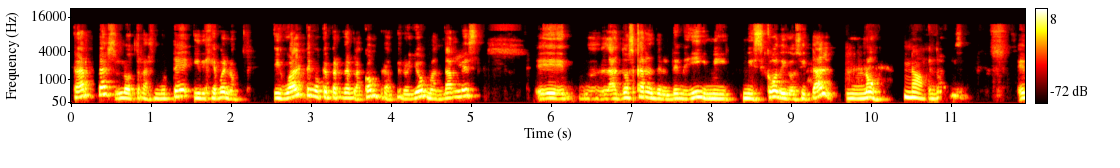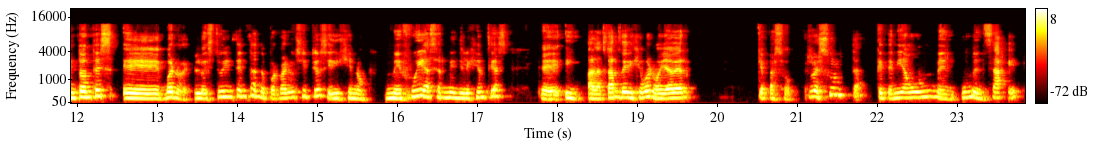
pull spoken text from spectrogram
cartas, lo transmuté y dije, bueno, igual tengo que perder la compra, pero yo mandarles eh, las dos caras del DNI, mi, mis códigos y tal, no. No. Entonces, entonces eh, bueno, lo estuve intentando por varios sitios y dije, no, me fui a hacer mis diligencias y a la tarde dije, bueno, voy a ver qué pasó. Resulta que tenía un, un mensaje,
